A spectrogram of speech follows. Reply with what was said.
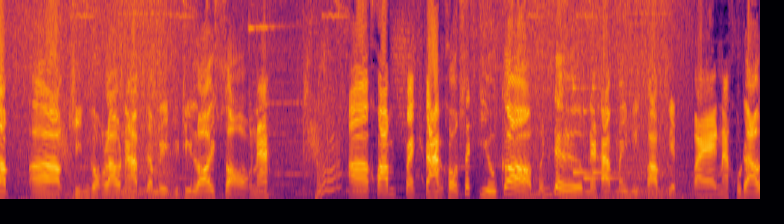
ลับอ่อคิงของเรานะครับดาเมจอยู่ที่102นะอ่า ความแตกต่างของสกิลก็เหมือนเดิมนะครับ ไม่มีความเปลี่ยนแปลงนะคูดาว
